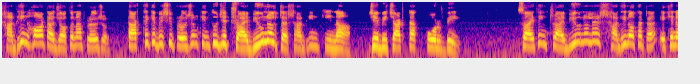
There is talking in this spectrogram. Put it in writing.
স্বাধীন হওয়াটা যত না প্রয়োজন তার থেকে বেশি প্রয়োজন কিন্তু যে ট্রাইব্যুনালটা স্বাধীন কি না যে বিচারটা করবে। সো আই থিঙ্ক ট্রাইব্যুনালের স্বাধীনতাটা এখানে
